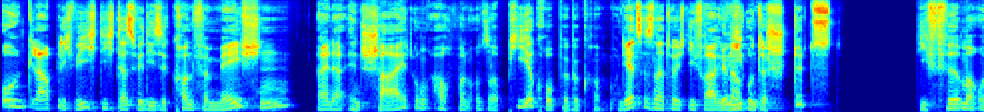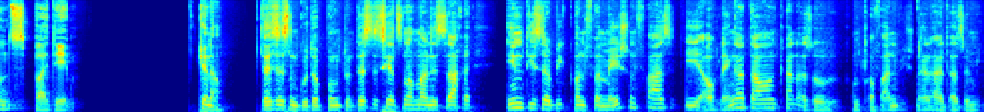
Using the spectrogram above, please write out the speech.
unglaublich wichtig, dass wir diese Confirmation einer Entscheidung auch von unserer Peergruppe bekommen. Und jetzt ist natürlich die Frage, genau. wie unterstützt die Firma uns bei dem? Genau, das ist ein guter Punkt. Und das ist jetzt nochmal eine Sache in dieser Reconfirmation-Phase, die auch länger dauern kann. Also kommt drauf an, wie schnell halt, also im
